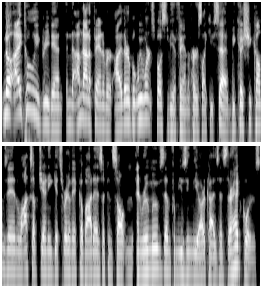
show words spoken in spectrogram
No, I totally agree, Dan. And I'm not a fan of her either, but we weren't supposed to be a fan of hers, like you said, because she comes in, locks up Jenny, gets rid of Ichabod as a consultant, and removes them from using the archives as their headquarters.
